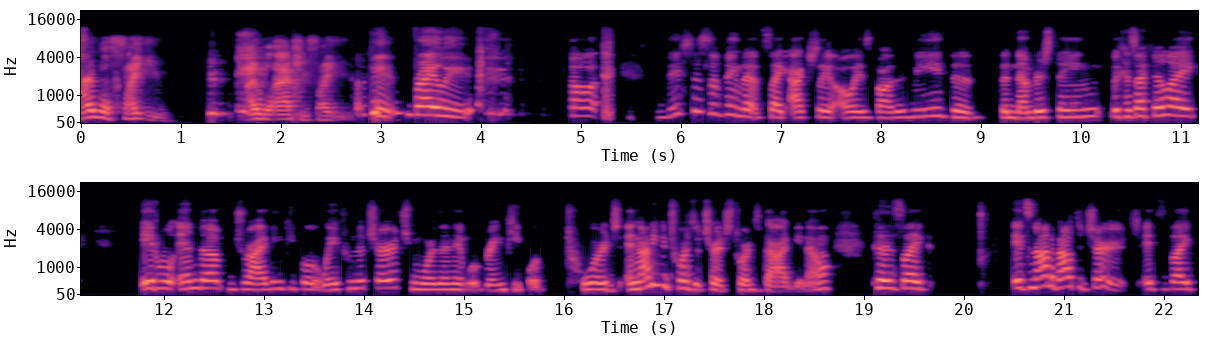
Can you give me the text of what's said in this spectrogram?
I will fight you. I will actually fight you. Okay, Riley. So this is something that's like actually always bothered me, the the numbers thing, because I feel like it will end up driving people away from the church more than it will bring people towards and not even towards the church, towards God, you know? Cause like it's not about the church. It's like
